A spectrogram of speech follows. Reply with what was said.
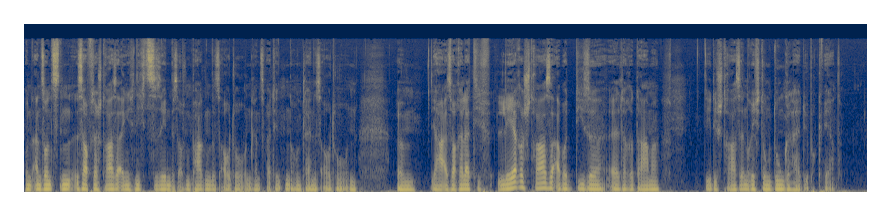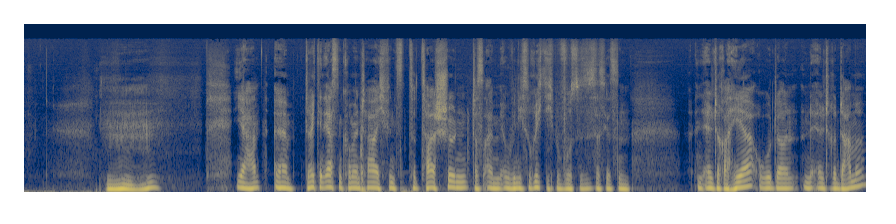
Und ansonsten ist auf der Straße eigentlich nichts zu sehen, bis auf ein parkendes Auto und ganz weit hinten noch ein kleines Auto. Und ähm, ja, also relativ leere Straße, aber diese ältere Dame, die die Straße in Richtung Dunkelheit überquert. Mhm. Ja, äh, direkt den ersten Kommentar. Ich finde es total schön, dass einem irgendwie nicht so richtig bewusst ist. Ist das jetzt ein, ein älterer Herr oder eine ältere Dame?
